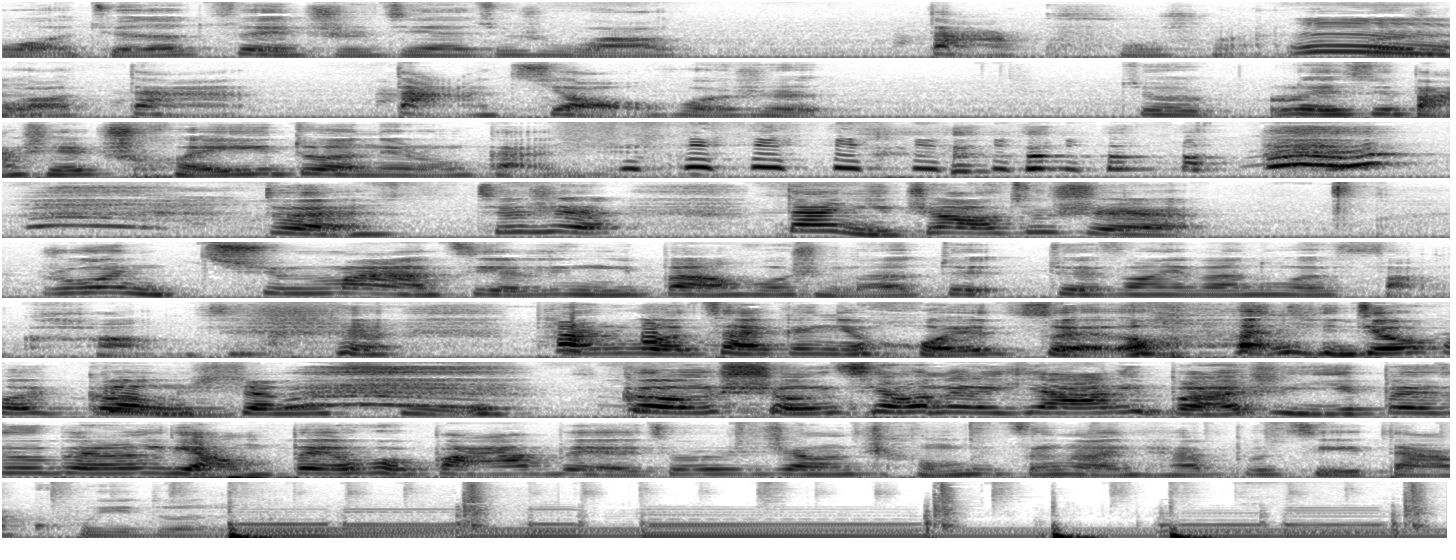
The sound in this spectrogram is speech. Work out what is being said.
我觉得最直接就是我要大哭出来，嗯或者是我要大大叫，或者是就类似于把谁捶一顿那种感觉。对，就是，但你知道，就是如果你去骂自己的另一半或什么的，对对方一般都会反抗。就是他如果再跟你回嘴的话，你就会更更生气。更生气，然后那个压力本来是一倍，就会变成两倍或八倍，就是这样成倍增长，你还不自己大哭一顿呢？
